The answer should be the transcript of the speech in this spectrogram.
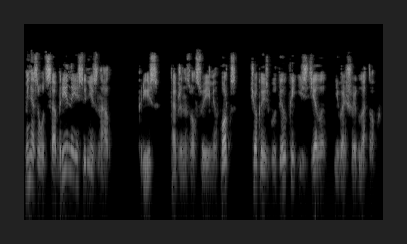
Меня зовут Сабрина, если не знал». Крис также назвал свое имя Фокс, чокаясь бутылкой и сделал небольшой глоток.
